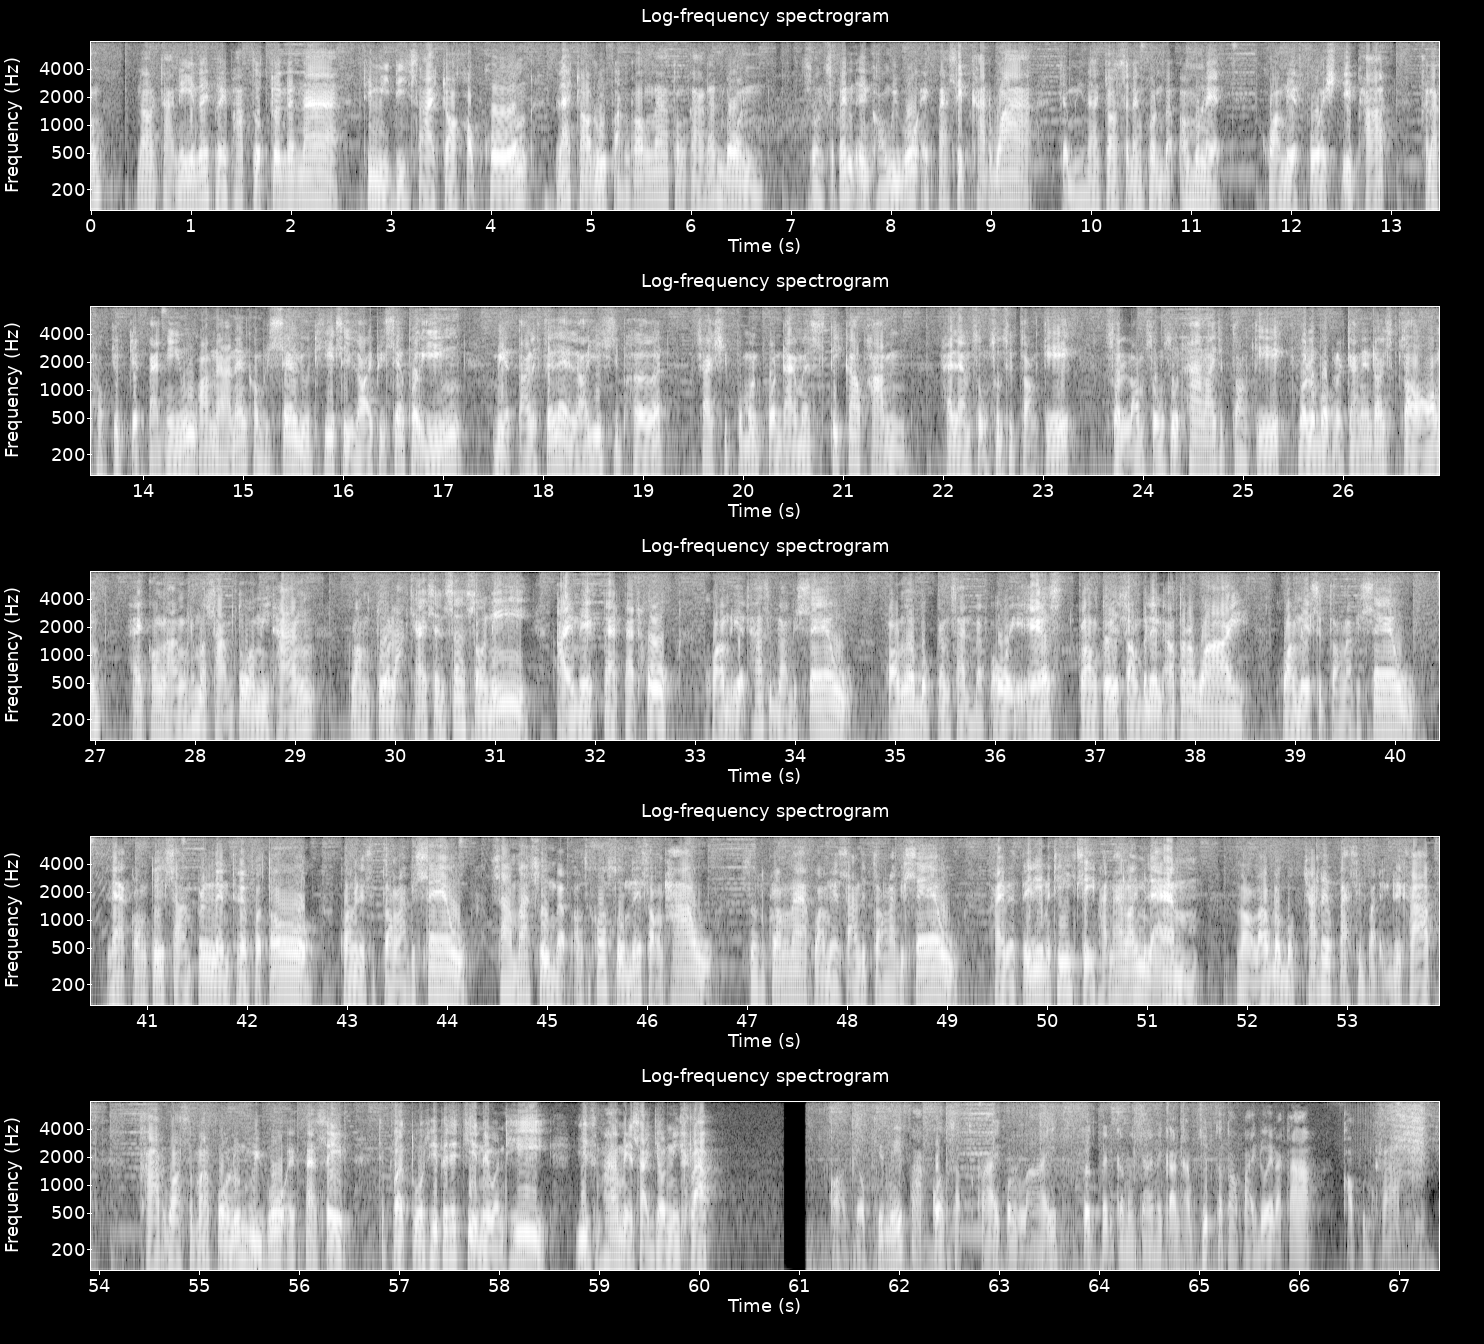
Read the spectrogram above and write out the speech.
12 นอกจากนี้ยังได้เผยภาพตัวเครื่องด้านหน้า ที่มีดีไซน์จอขอบโค้ง และเจาะรูฝังกล้องหน้าตรงกลางด้านบน ส่วนสเปคอื่นของ vivo x80 คาดว่า จะมีหน้าจอแสดงผลแบบ AMOLED ความละเอียด Full HD Plus ขนาด 6.78 นิ้ว ความหนาแน่นของพิกเซลอยู่ที่ 400 พิกเซล per inch มีอัตรา refresh rate 120 Hz ใช้ชิปประมวลผล Dimensity 9000 ให้แรมสูงสุด 12 g b ส่วนรอมสูงสุด 512 g b บนระบบปฏิการ Android 12 ให้กล้องหลังทั้งหมด 3 ตัวมีทั้ง กล้องตัวหลักใช้เซ็นเซอร์ Sony IMX 886 ความละเอียด 50 ล้านพิกเซล พร้อมระบบกันสั่นแบบ OIS กล้องตัวที่ 2 เป็นเลนส์อัลตร้าไวความละเอียด 12 ล้านพิกเซล และกล้องตัวที่ 3 เป็นเลนส์เทเลโฟโต้ความละเอียด 12 ล้านพิกเซล สามารถซูมแบบอัลตร้าซูมได้ 2 เท่า ส่วนกล้องหน้าความละเอียด 32 ล้านพิกเซลให้แบตเตอรี่มาที่ 4,500 มิลลิแอมป์ รองรับระบบชาร์จเร็ว 80 วัตต์อีกด้วยครับ คาดว่าสมาร์ทโฟนรุ่น vivo x80 จะเปิดตัวที่ประเทศจีนในวันที่ 25 เมษายนนี้ครับ ก่อนจบคลิปนี้ฝากกด subscribe กดไลค์เพื่อเป็นกำลังใจในการทำคลิปต่อๆไปด้วยนะครับ ขอบคุณครับ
